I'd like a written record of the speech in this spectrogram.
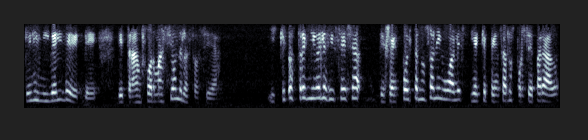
que es el nivel de, transformación de la sociedad. Y que estos tres niveles, dice ella, de respuesta no son iguales y hay que pensarlos por separado.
